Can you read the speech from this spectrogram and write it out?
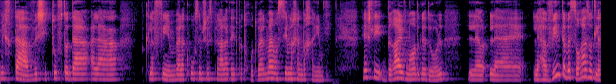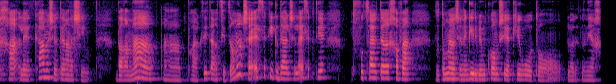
מכתב ושיתוף תודה על הקלפים ועל הקורסים של ספירלת ההתפתחות ועל מה הם עושים לכן בחיים. יש לי drive מאוד גדול להביא את הבשורה הזאת לח, לכמה שיותר אנשים. ברמה הפרקטית הארצית, זה אומר שהעסק יגדל, שלעסק תהיה תפוצה יותר רחבה. זאת אומרת שנגיד במקום שיכירו אותו, לא יודעת, נניח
